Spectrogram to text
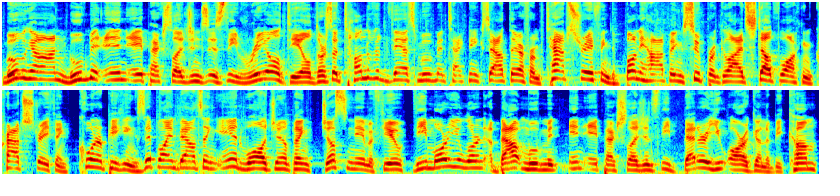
Moving on, movement in Apex Legends is the real deal. There's a ton of advanced movement techniques out there from tap strafing to bunny hopping, super glide, stealth walking, crouch strafing, corner peeking, zipline bouncing, and wall jumping, just to name a few. The more you learn about movement in Apex Legends, the better you are going to become.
